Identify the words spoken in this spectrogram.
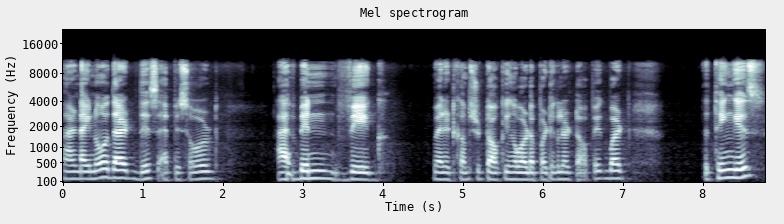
And I know that this episode, I've been vague when it comes to talking about a particular topic, but the thing is,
